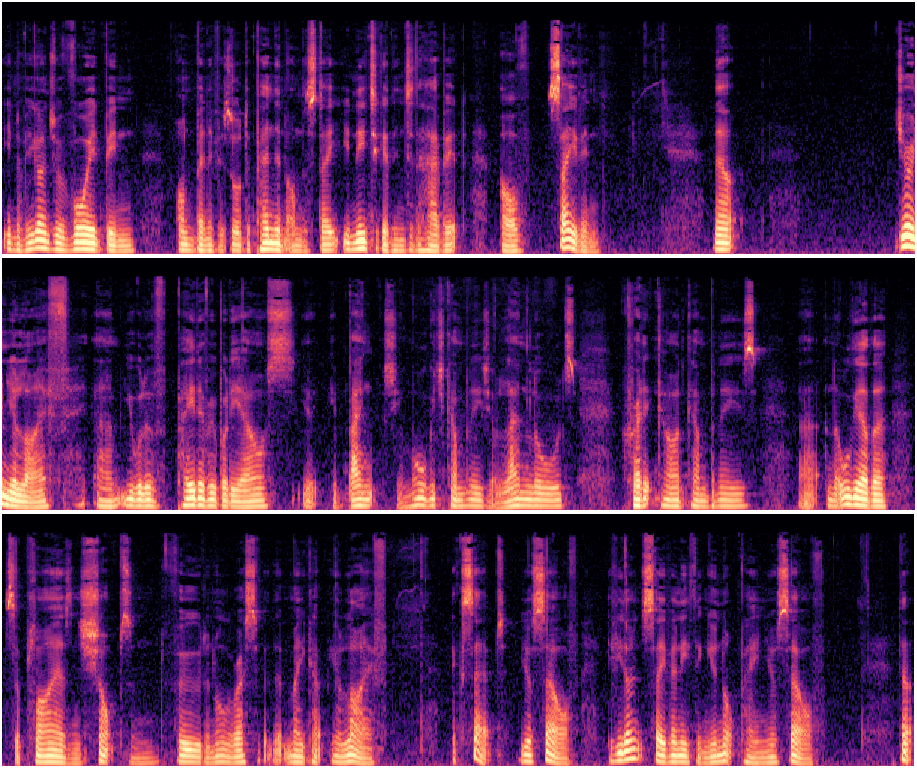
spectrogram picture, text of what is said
you know, if you're going to avoid being on benefits or dependent on the state, you need to get into the habit of saving. Now, during your life, um, you will have paid everybody else, your, your, banks, your mortgage companies, your landlords, credit card companies, uh, and all the other suppliers and shops and food and all the rest of it that make up your life, except yourself. If you don't save anything, you're not paying yourself. Now,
